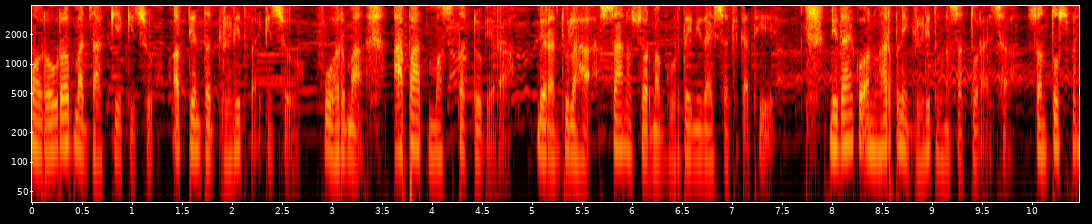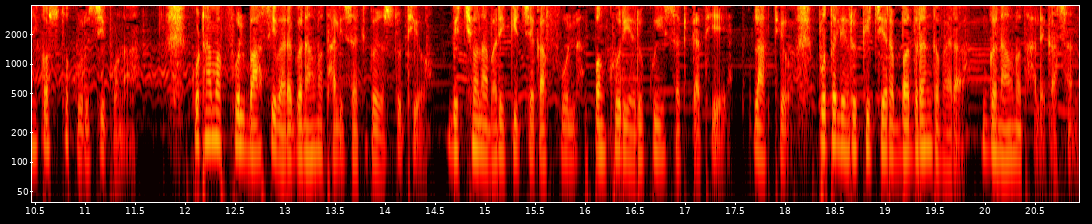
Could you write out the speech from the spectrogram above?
म रौरवमा झाकिएकी छु अत्यन्त घृणित भएकी छु। फोहोरमा आपात मस्तक डुबेर मेरा दुलाहा सानो स्वरमा घुर्दै निधाइसकेका थिए। निधाएको अनुहार पनि घृणित हुन सक्दो रहेछ। सन्तोष पनि कस्तो कुरुचिपूर्ण कोठामा फूल बासी भएर गनाउन थालिसकेको जस्तो थियो। बिछ्यौनाभरि किचेका फूल पङ्खुरीहरू कुहिसकेका थिए। लाग्थ्यो पुतलीहरू किचेर बदरङ्ग भएर गनाउन थालेका छन्।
